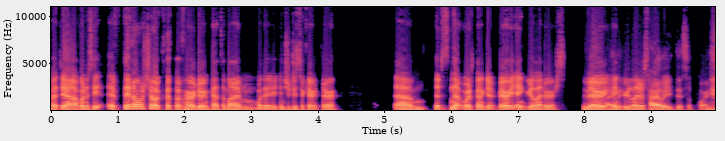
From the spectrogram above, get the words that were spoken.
But yeah, I want to see if they don't show a clip of her doing pantomime where they introduce her character. Um, this network's gonna get very angry letters. Very Highly- angry letters. Highly disappointed.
